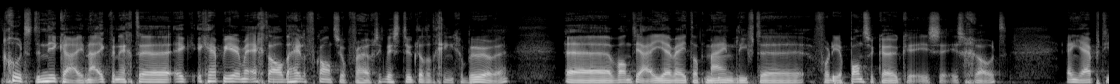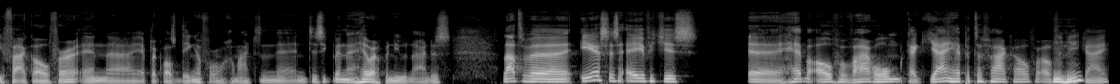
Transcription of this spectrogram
Goed, de Nikkei. Nou, ik ben echt, eh, ik, ik heb hier me echt al de hele vakantie op verheugd. Ik wist natuurlijk dat het ging gebeuren. Eh, want ja, jij weet dat mijn liefde voor de Japanse keuken is, eh, is groot. En jij hebt het hier vaak over. En je hebt ook wel eens dingen voor me gemaakt. En, dus ik ben er heel erg benieuwd naar. Dus laten we eerst eens eventjes hebben over waarom... Kijk, jij hebt het er vaak over, over Mhm. Nikkei.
